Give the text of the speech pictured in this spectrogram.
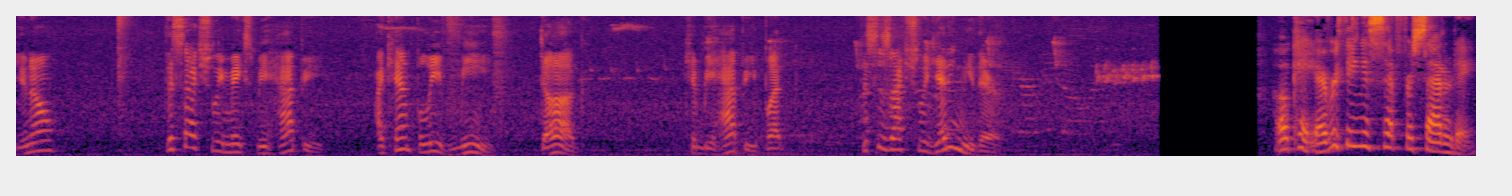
You know, this actually makes me happy. I can't believe me, Doug, can be happy, but this is actually getting me there. Okay, everything is set for Saturday.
